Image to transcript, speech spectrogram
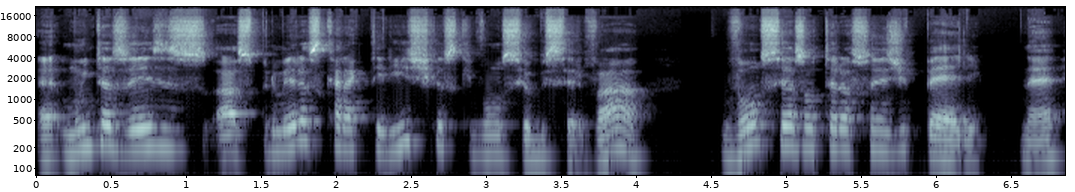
é, muitas vezes as primeiras características que vão se observar vão ser as alterações de pele, né?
